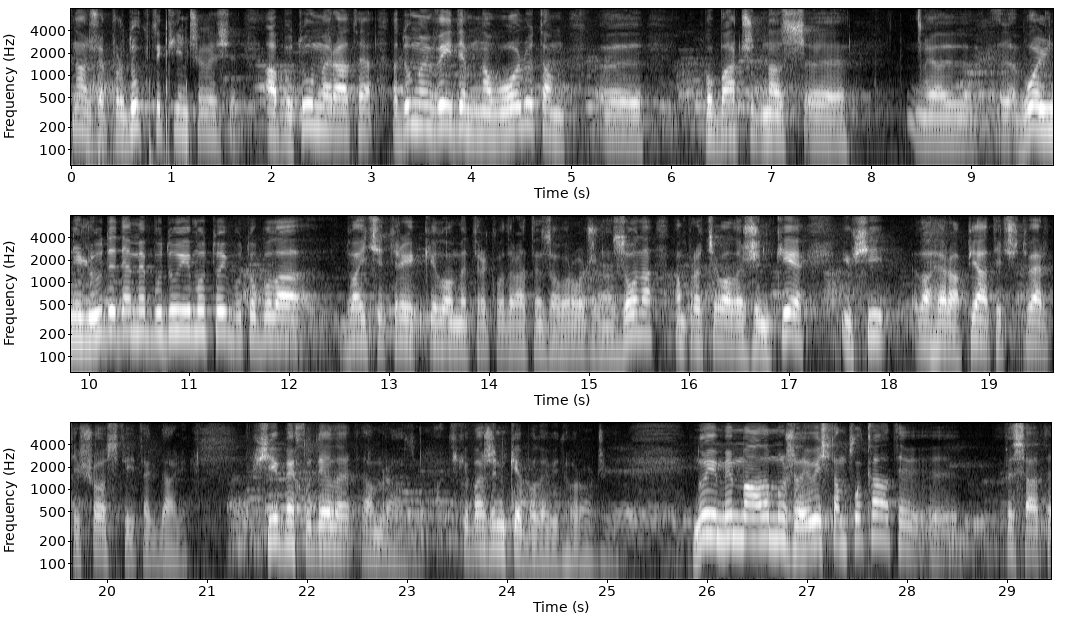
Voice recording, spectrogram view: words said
У нас вже продукти кінчилися, або ту вмирати. А думаю, вийдемо на волю, там е, побачать нас е, вольні люди, де ми будуємо той, бо то була 23 кілометри квадратних загороджена зона. Там працювали жінки і всі лагера, п'ятий, четвертий, шостий і так далі. Всі ми ходили там разом. Хіба жінки були відгороджені. Ну і ми мали можливість там плакати е, писати,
